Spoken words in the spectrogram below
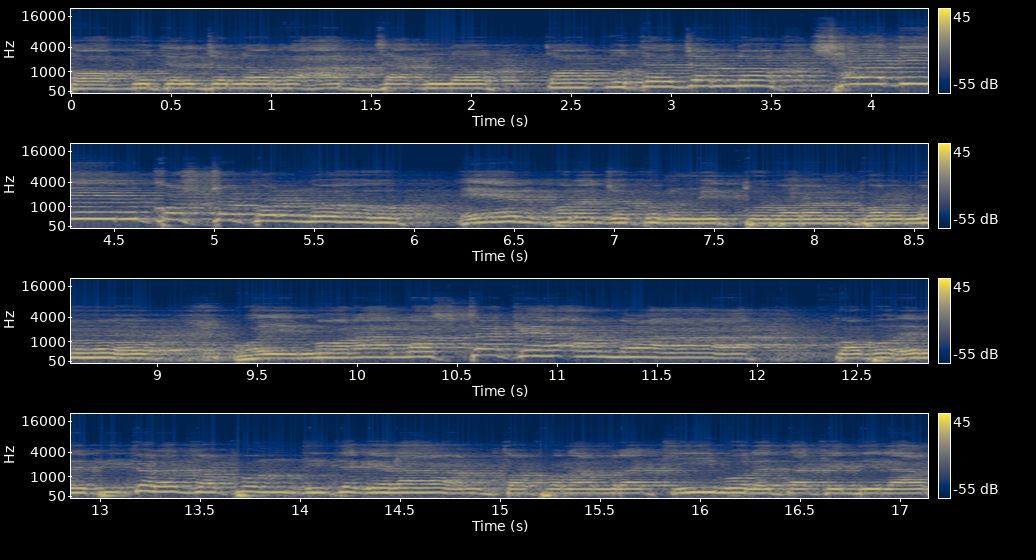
তগুতের জন্য রাত জাগলো, তগুতের জন্য সারাদিন কষ্ট করল। এরপরে যখন মৃত্যুবরণ করল, ওই মরা লাশটাকে আমরা কবরের ভিতরে যখন দিতে গেলাম, তখন আমরা কি বলে তাকে দিলাম?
